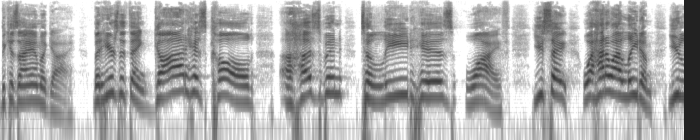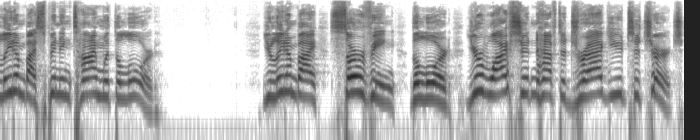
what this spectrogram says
because I am a guy. But here's the thing God has called a husband to lead his wife. You say, Well, how do I lead him? You lead him by spending time with the Lord. You lead them by serving the Lord. Your wife shouldn't have to drag you to church.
